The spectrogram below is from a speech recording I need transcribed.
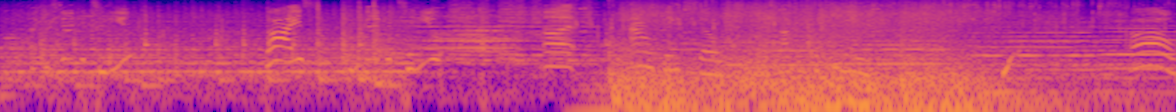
Uh, It's gonna continue. Guys, is it gonna continue? Uh, I don't think so. It's not gonna continue. Oh,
